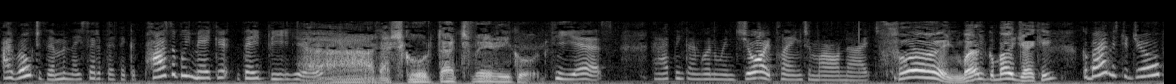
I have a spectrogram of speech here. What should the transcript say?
I wrote to them, and they said if they could possibly make it, they'd be here. Ah, that's good. That's very good. yes. And I think I'm going to enjoy playing tomorrow night. Fine. Well, goodbye, Jackie. Goodbye, Mr. Job.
